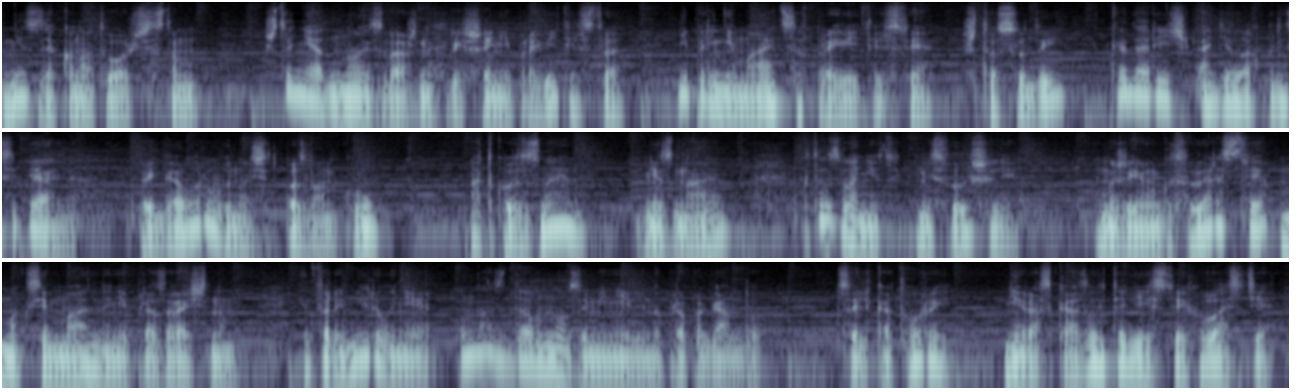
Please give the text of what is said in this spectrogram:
ни с законотворчеством, что ни одно из важных решений правительства не принимается в правительстве, что суды, когда речь о делах принципиальных, приговор выносят по звонку. Откуда знаем? Не знаем. Кто звонит? Не слышали. Мы живем в государстве максимально непрозрачном. Информирование у нас давно заменили на пропаганду, цель которой – не рассказывать о действиях власти –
